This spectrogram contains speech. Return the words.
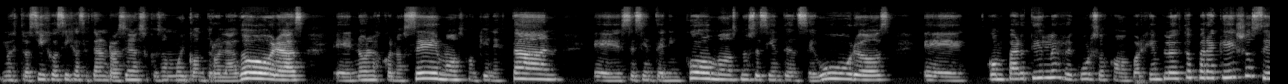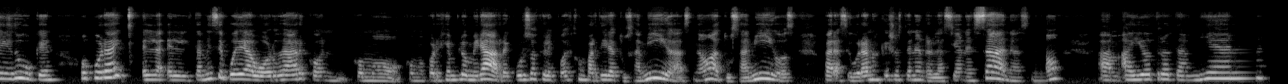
nuestros hijos, hijas están en relaciones que son muy controladoras, no los conocemos, con quién están, se sienten incómodos, no se sienten seguros, eh, compartirles recursos como por ejemplo estos para que ellos se eduquen o por ahí también se puede abordar con como, como por ejemplo mira recursos que les puedes compartir a tus amigas no a tus amigos para asegurarnos que ellos tienen relaciones sanas no hay otro también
